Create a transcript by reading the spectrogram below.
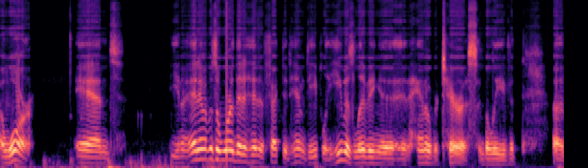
a war, and you know, and it was a war that had affected him deeply. He was living at, Hanover Terrace, I believe, uh,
